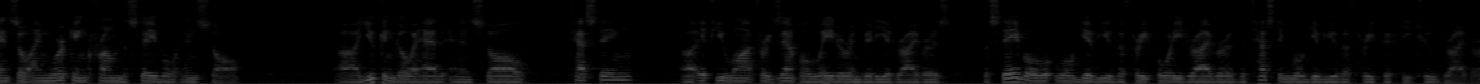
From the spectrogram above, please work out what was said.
and so I'm working from the stable install. Uh, you can go ahead and install testing uh, if you want, for example, later NVIDIA drivers. The stable will give you the 340 driver, the testing will give you the 352 driver.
